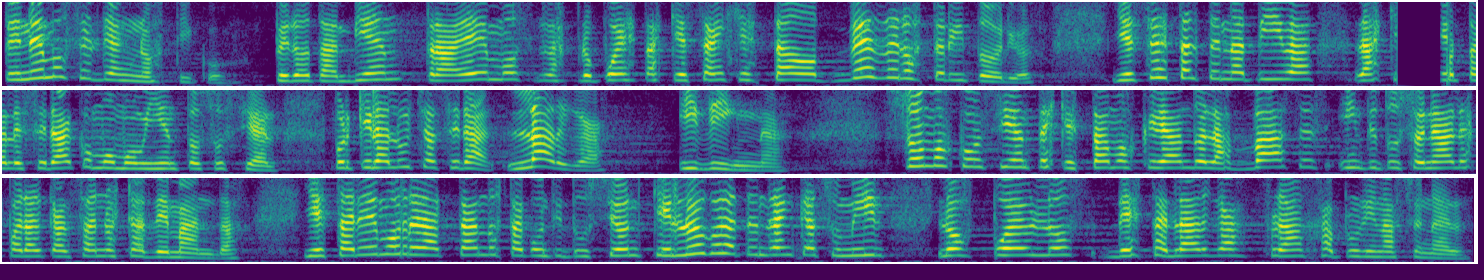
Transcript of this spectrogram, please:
Tenemos el diagnóstico, pero también traemos las propuestas que se han gestado desde los territorios y es esta alternativa la que fortalecerá como movimiento social, porque la lucha será larga y digna, somos conscientes que estamos creando las bases institucionales para alcanzar nuestras demandas y estaremos redactando esta Constitución que luego la tendrán que asumir los pueblos de esta larga franja plurinacional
